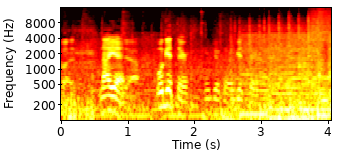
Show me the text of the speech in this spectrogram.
But Not yet. yeah, We'll get there. we'll get there. We'll get there.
